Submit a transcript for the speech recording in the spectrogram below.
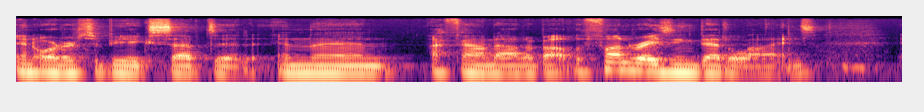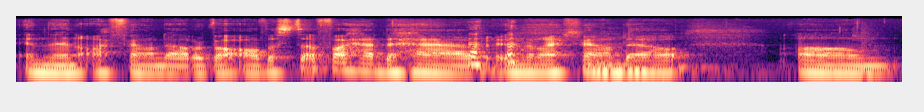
in order to be accepted. And then I found out about the fundraising deadlines. And then I found out about all the stuff I had to have. And then I found out um,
